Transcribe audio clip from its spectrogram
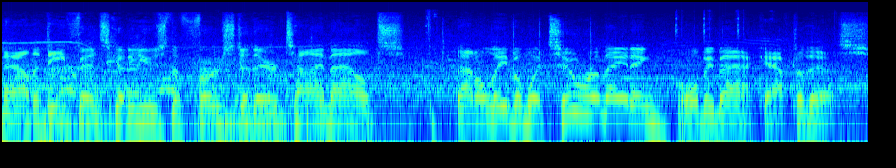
Now the defense going to use the first of their timeouts. That'll leave them with two remaining. We'll be back after this.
